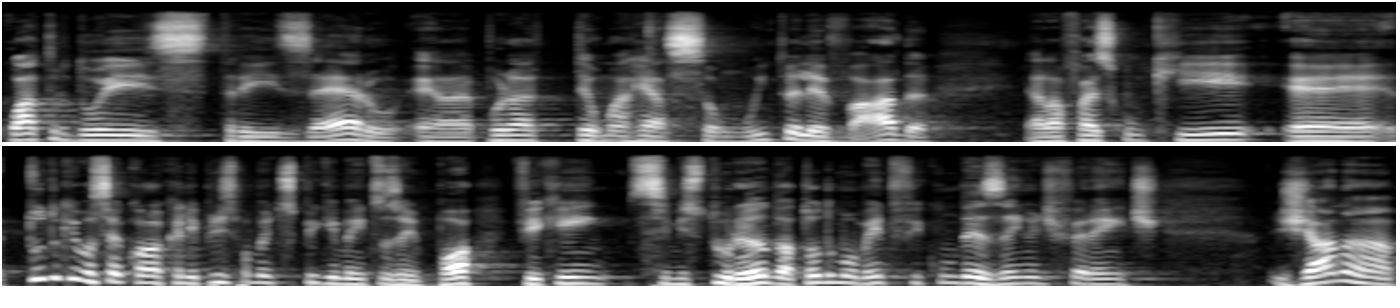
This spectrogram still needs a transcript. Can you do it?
4230, é, por ela ter uma reação muito elevada, ela faz com que é, tudo que você coloca ali, principalmente os pigmentos em pó, fiquem se misturando a todo momento, fica um desenho diferente. Já na,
